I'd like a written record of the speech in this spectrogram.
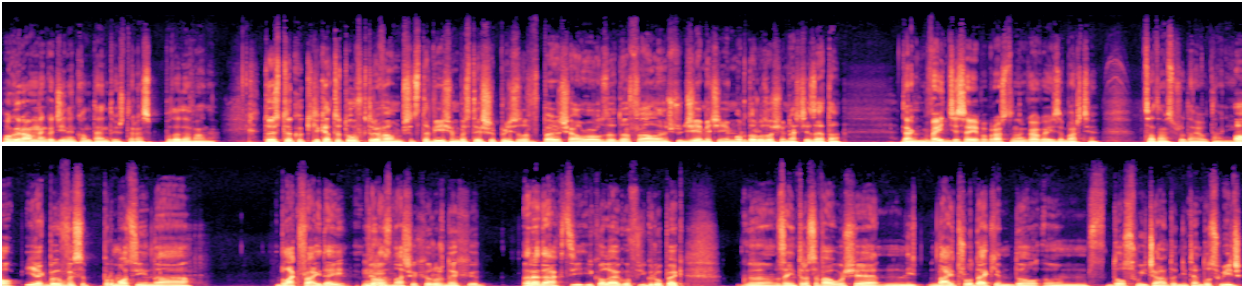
ogromne godziny kontentu już teraz pododawane. To jest tylko kilka tytułów, które wam przedstawiliśmy, bo jest jeszcze Prince of Persia, World of the Fallen, Śródziemie Cienie Mordoru z 18 zeta. Tak, mm. wejdźcie sobie po prostu na Gogo i zobaczcie, co tam sprzedają taniej. O, i jak był wysyp promocji na Black Friday, wiele no. z naszych różnych redakcji i kolegów i grupek e, zainteresowało się Nitro Deckiem do, do Switcha, do Nintendo Switch.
